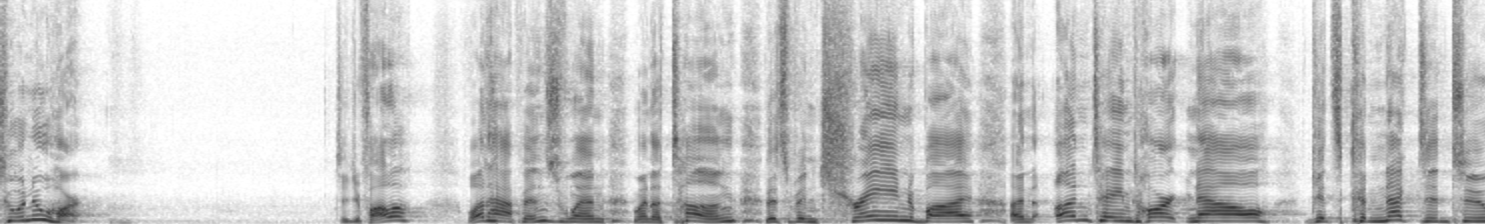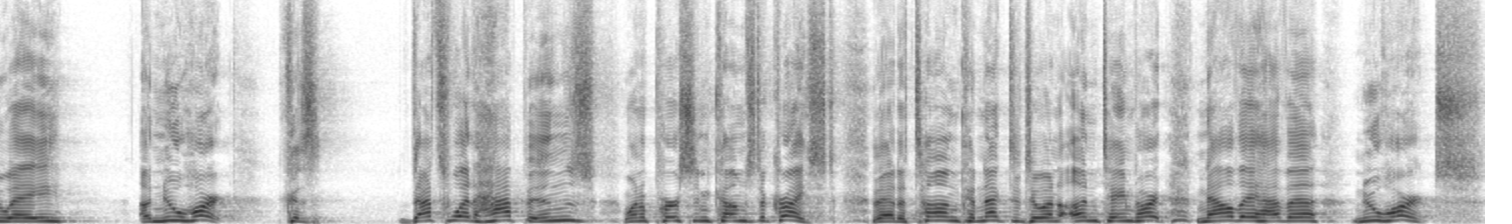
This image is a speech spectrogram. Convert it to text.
to a new heart? Did you follow? What happens when, when a tongue that's been trained by an untamed heart now gets connected to a, a new heart? Because that's what happens when a person comes to Christ. They had a tongue connected to an untamed heart. Now they have a new heart.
